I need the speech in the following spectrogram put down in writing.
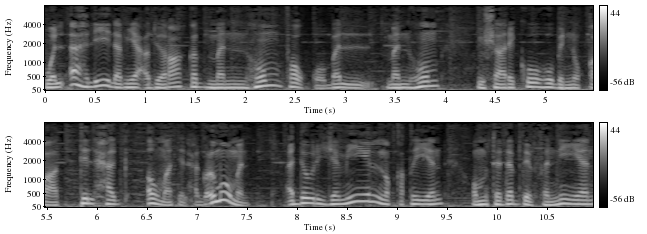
والأهلي لم يعد يراقب من هم فوقه بل من هم يشاركوه بالنقاط تلحق أو ما تلحق. عموما الدوري جميل نقطيا ومتذبذب فنيا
